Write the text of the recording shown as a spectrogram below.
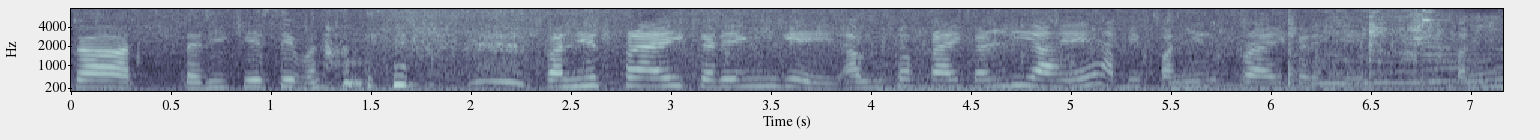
का तरीके से बनाते हैं। पनीर फ्राई करेंगे। आलू का फ्राई कर लिया है। अभी पनीर फ्राई करेंगे। पनीर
